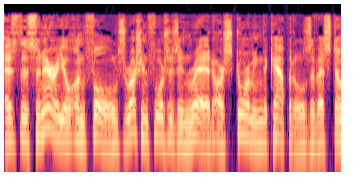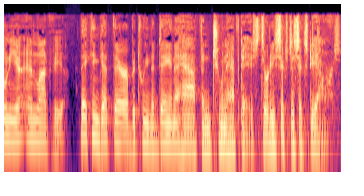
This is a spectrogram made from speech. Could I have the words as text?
As the scenario unfolds, Russian forces in red are storming the capitals of Estonia and Latvia. They can get there between a day and a half and two and a half days, 36 to 60 hours.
